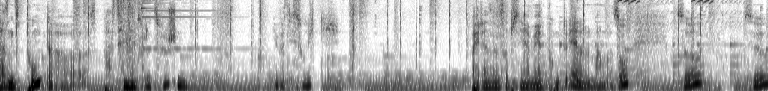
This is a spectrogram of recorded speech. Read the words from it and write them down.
Es Punkte, aber denn so dazwischen? Hier wird nicht so richtig. Bei dann sind es ja mehr Punkte. Ja, dann machen wir so. So. So.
